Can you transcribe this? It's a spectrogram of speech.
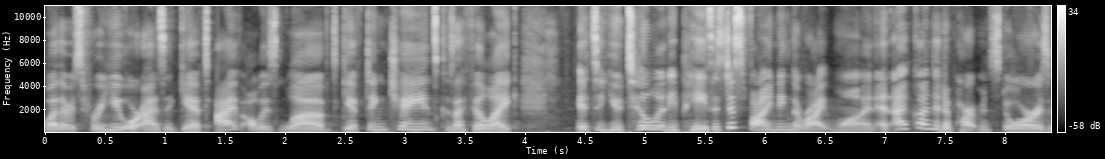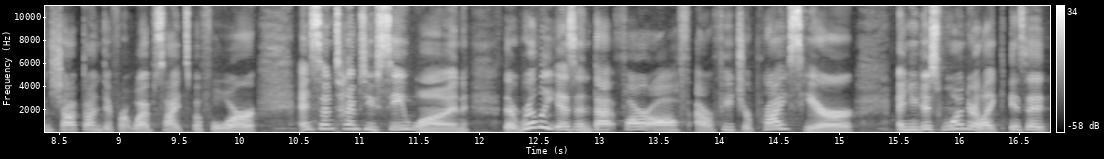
whether it's for you or as a gift. I've always loved gifting chains because I feel like it's a utility piece. It's just finding the right one. And I've gone to department stores and shopped on different websites before. And sometimes you see one that really isn't that far off our feature price here. And you just wonder, like, is it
